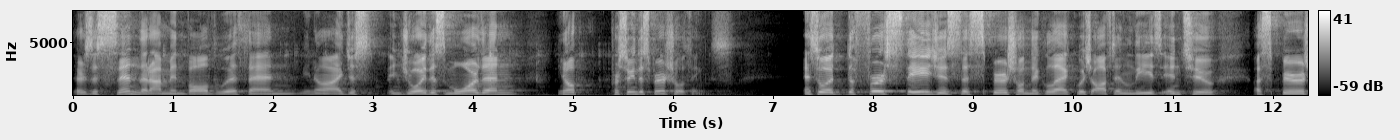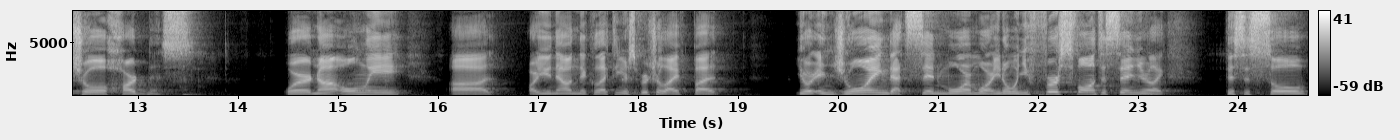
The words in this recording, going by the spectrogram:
there's a sin that I'm involved with, and you know, I just enjoy this more than you know pursuing the spiritual things. And so the first stage is the spiritual neglect, which often leads into a spiritual hardness, where not only uh, are you now neglecting your spiritual life, but you're enjoying that sin more and more. You know, when you first fall into sin, you're like, this is so,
